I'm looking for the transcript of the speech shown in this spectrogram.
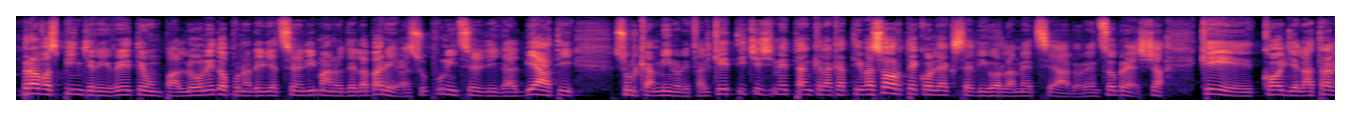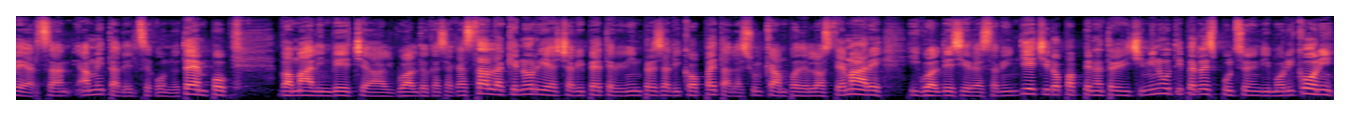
bravo a spingere in rete un pallone dopo una deviazione di mano della barriera su punizione di Galbiati. Sul cammino dei Falchetti ci si mette anche la cattiva sorte con l'ex Vigor Lamezia Lorenzo Brescia che coglie la traversa a metà del secondo tempo. Va male invece al Gualdo Casacastalla che non riesce a ripetere l'impresa di Coppa Italia sul campo dell'Ostia Mare. I gualdesi restano in 10 dopo appena 13 minuti per l'espulsione di Moriconi,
